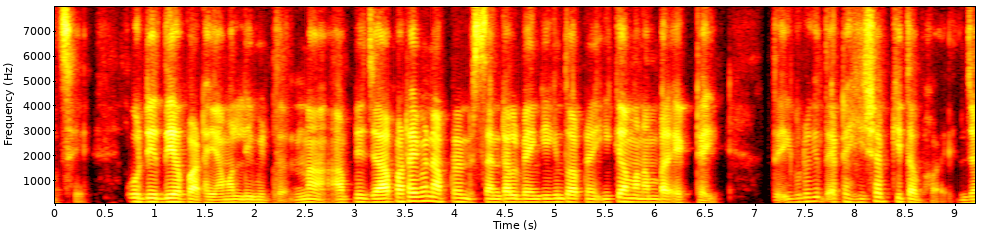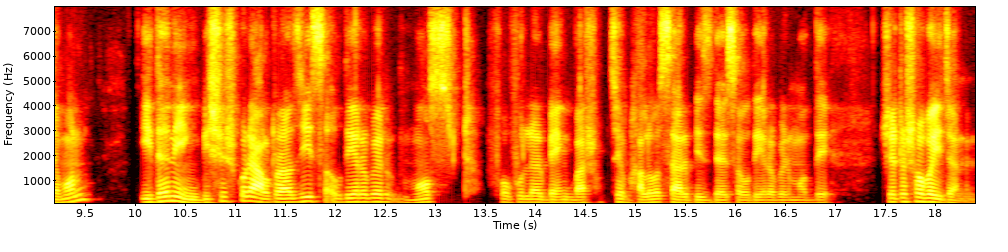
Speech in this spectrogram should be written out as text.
আছে। ওটি দিয়ে পাঠাই আমার লিমিট না, আপনি যা পাঠাইবেন আপনার সেন্ট্রাল ব্যাংকে কিন্তু আপনার ইকামা নাম্বার একটাই। তো এগুলো কিন্তু একটা হিসাব-কিতাব হয়। যেমন ইদানিং বিশেষ করে আলরাজি সৌদি আরবের মোস্ট পপুলার ব্যাংক বা সবচেয়ে ভালো সার্ভিস দেয় সৌদি আরবের মধ্যে, সেটা সবাই জানেন।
